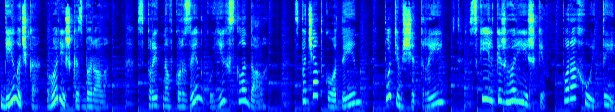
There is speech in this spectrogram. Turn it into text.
Білочка горішки збирала, спритно в корзинку їх складала. Спочатку один, потім ще три. Скільки ж горішків? Порахуй ти.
